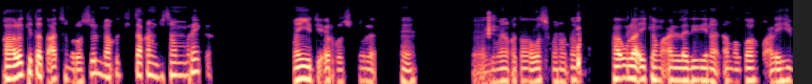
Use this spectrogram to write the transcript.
kalau kita taat sama Rasul maka kita akan bersama mereka. Mayyiti'ir Rasul. Eh, eh, gimana kata Allah Subhanahu wa taala? Haulaika ma'al ladzina an'ama Allahu 'alaihim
